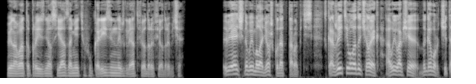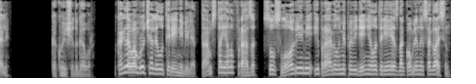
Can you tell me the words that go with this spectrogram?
— виновато произнес я, заметив укоризненный взгляд Федора Федоровича. — Вечно вы, молодежь, куда-то торопитесь. Скажите, молодой человек, а вы вообще договор читали? — Какой еще договор? — Когда вам вручали лотерейный билет, там стояла фраза «С условиями и правилами проведения лотереи ознакомленный согласен».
